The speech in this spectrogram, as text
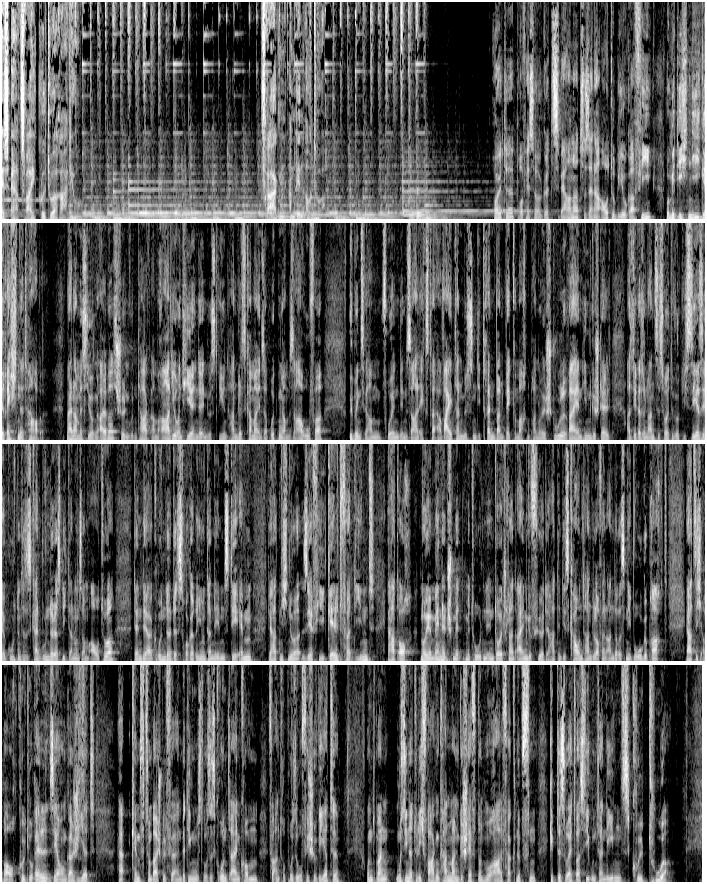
SR2 Kulturradio. Fragen an den Autor. Heute Professor Götz Werner zu seiner Autobiografie, womit ich nie gerechnet habe. Mein Name ist Jürgen Albers, schönen guten Tag am Radio und hier in der Industrie- und Handelskammer in Saarbrücken am Saarufer. Übrigens, wir haben vorhin den Saal extra erweitern müssen, die Trennwand weggemacht, ein paar neue Stuhlreihen hingestellt. Also die Resonanz ist heute wirklich sehr, sehr gut und das ist kein Wunder, das liegt an unserem Autor, denn der Gründer des Drogerieunternehmens DM, der hat nicht nur sehr viel Geld verdient, er hat auch neue Managementmethoden in Deutschland eingeführt, er hat den Discounthandel auf ein anderes Niveau gebracht, er hat sich aber auch kulturell sehr engagiert, er kämpft zum Beispiel für ein bedingungsloses Grundeinkommen, für anthroposophische Werte. Und man muss ihn natürlich fragen, kann man Geschäft und Moral verknüpfen? Gibt es so etwas wie Unternehmenskultur?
